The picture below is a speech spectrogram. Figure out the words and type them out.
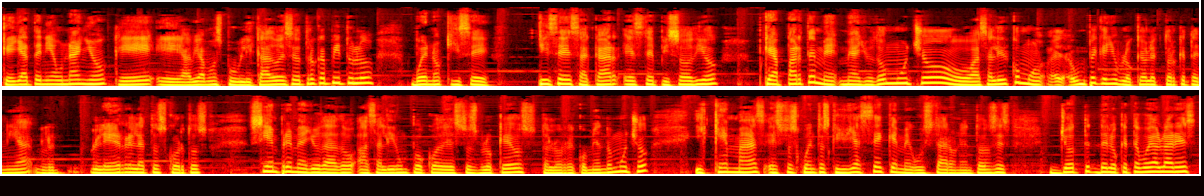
que ya tenía un año que eh, habíamos publicado ese otro capítulo, bueno, quise, quise sacar este episodio que aparte me, ayudó mucho a salir como eh, un pequeño bloqueo lector que tenía leer relatos cortos siempre me ha ayudado a salir un poco de estos bloqueos, te lo recomiendo mucho. Y qué más, estos cuentos que yo ya sé que me gustaron. Entonces, yo de lo que te voy a hablar es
